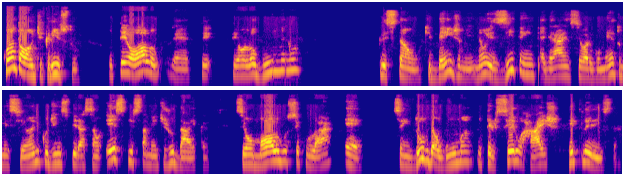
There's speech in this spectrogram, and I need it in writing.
Quanto ao anticristo, o teólogo, é, te, teologúmeno cristão que Benjamin não hesita em integrar em seu argumento messiânico de inspiração explicitamente judaica, seu homólogo secular é, sem dúvida alguma, o terceiro Reich hitlerista.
